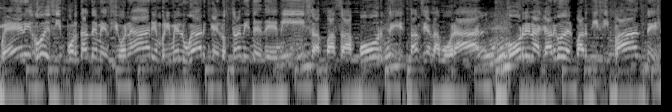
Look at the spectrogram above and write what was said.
Bueno, hijo, es importante mencionar en primer lugar que los trámites de visa, pasaporte y estancia laboral corren a cargo del participante.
